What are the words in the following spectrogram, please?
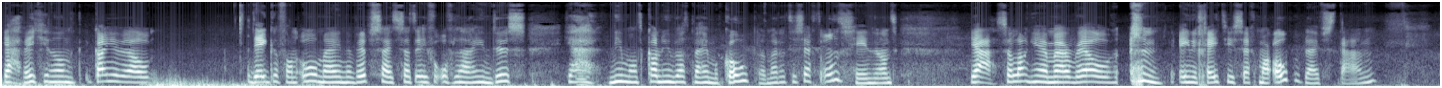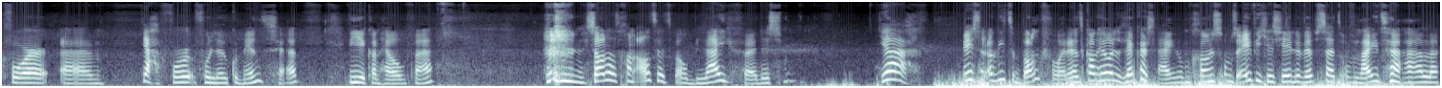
ja, weet je, dan kan je wel denken van... oh, mijn website staat even offline, dus ja, niemand kan nu wat bij me kopen. Maar dat is echt onzin, want ja, zolang je maar wel energetisch zeg maar open blijft staan... voor, uh, ja, voor, voor leuke mensen die je kan helpen, zal dat gewoon altijd wel blijven. Dus ja, wees er ook niet te bang voor. En het kan heel lekker zijn om gewoon soms eventjes je hele website offline te halen.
